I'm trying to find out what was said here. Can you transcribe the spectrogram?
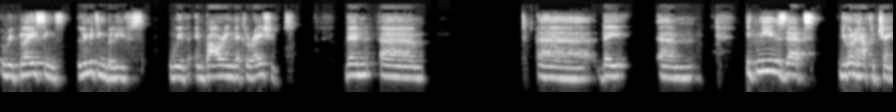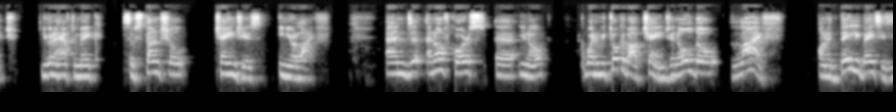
replacing limiting beliefs with empowering declarations, then um, uh, they um, it means that you're going to have to change. You're going to have to make substantial changes in your life, and and of course, uh, you know, when we talk about change, and although life on a daily basis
